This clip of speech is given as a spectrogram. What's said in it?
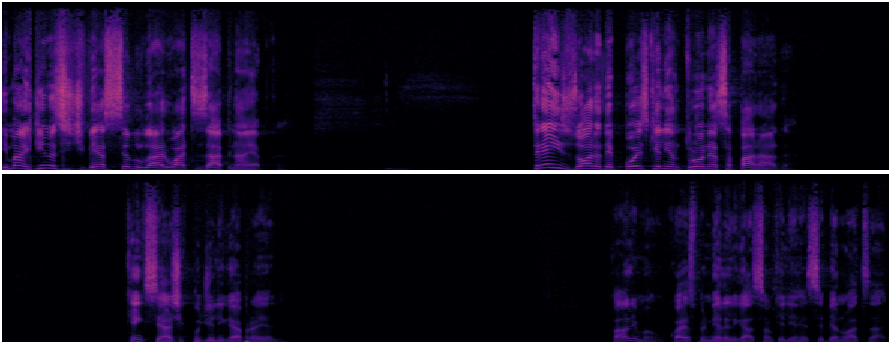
imagina se tivesse celular WhatsApp na época. Três horas depois que ele entrou nessa parada. Quem que você acha que podia ligar para ele? Fala, irmão. Qual é a primeira ligação que ele ia receber no WhatsApp?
